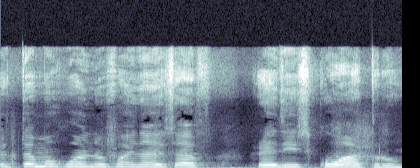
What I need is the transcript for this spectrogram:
estamos jugando Final Fantasy Redis 4.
